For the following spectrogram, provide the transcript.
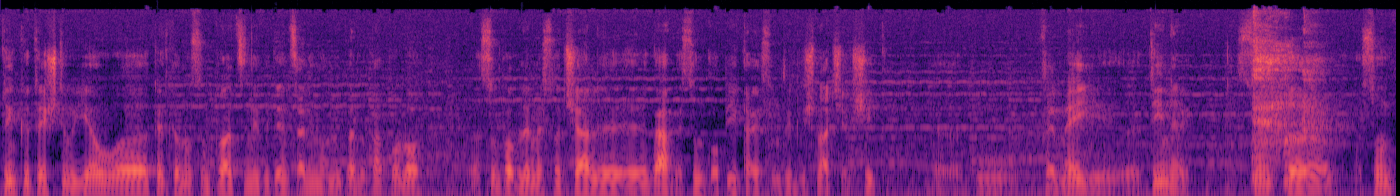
din câte știu eu, uh, cred că nu sunt luați în evidența nimănui, pentru că acolo uh, sunt probleme sociale uh, grave. Sunt copii care sunt trimiși la cerșit, cu femei, tineri, sunt, sunt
